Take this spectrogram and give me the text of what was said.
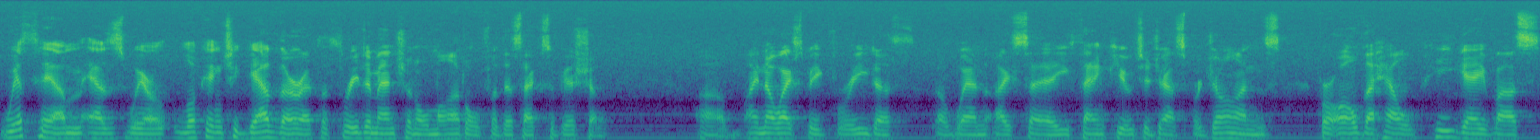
with him as we're looking together at the three-dimensional model for this exhibition. Uh, I know I speak for Edith when I say thank you to Jasper Johns for all the help he gave us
